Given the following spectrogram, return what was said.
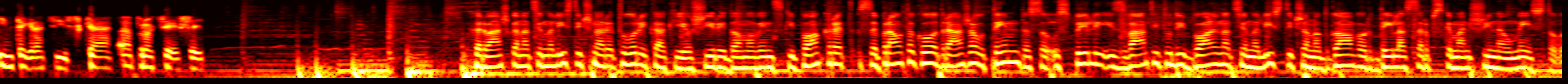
integracijske eh, procese. Hrvaška nacionalistična retorika, ki jo širi domovinski pokret, se prav tako odraža v tem, da so uspeli izvati tudi bolj nacionalističen odgovor dela srpske manjšine v mestu.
